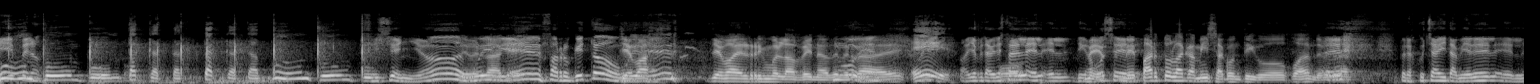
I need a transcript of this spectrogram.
pum, pero- pum, pum, taca, taca, taca, ta, pum, pum, pum. Sí, señor. De Muy bien, Farruquito. Muy Lleva, bien. lleva el ritmo en las venas, de Muy verdad. bien. ¿eh? Eh, Oye, pero también está Oh. el, el- el, digamos, me, el- me parto la camisa contigo, Juan, de verdad. Eh, pero escucha ahí también el, el,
